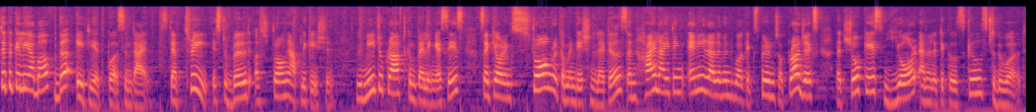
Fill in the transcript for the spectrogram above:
typically above the 80th percentile. Step 3 is to build a strong application. You need to craft compelling essays, securing strong recommendation letters, and highlighting any relevant work experience or projects that showcase your analytical skills to the world.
